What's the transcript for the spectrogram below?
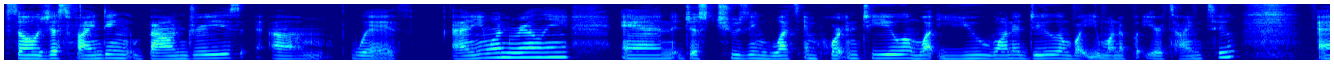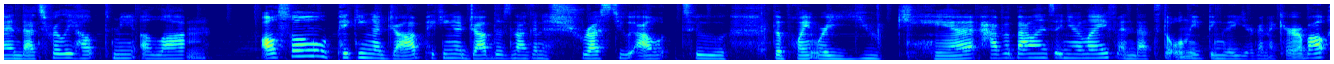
So just finding boundaries um, with anyone really and just choosing what's important to you and what you want to do and what you want to put your time to. And that's really helped me a lot also picking a job picking a job that's not going to stress you out to the point where you can't have a balance in your life and that's the only thing that you're going to care about.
